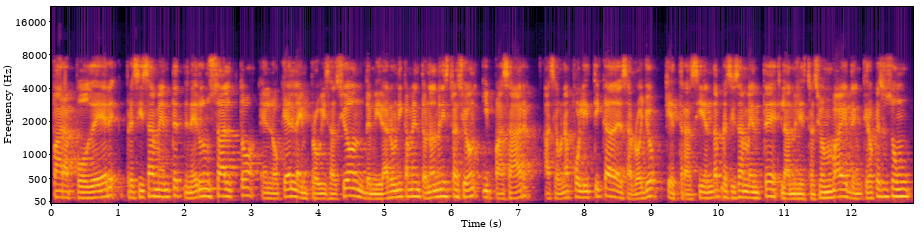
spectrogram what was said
para poder precisamente tener un salto en lo que es la improvisación de mirar únicamente a una administración y pasar hacia una política de desarrollo que trascienda precisamente la administración Biden. Creo que eso es un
